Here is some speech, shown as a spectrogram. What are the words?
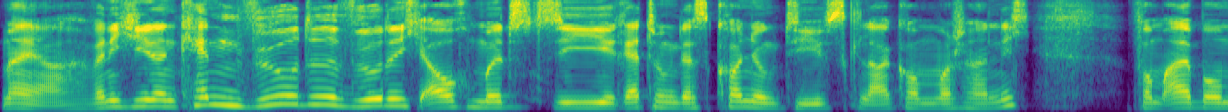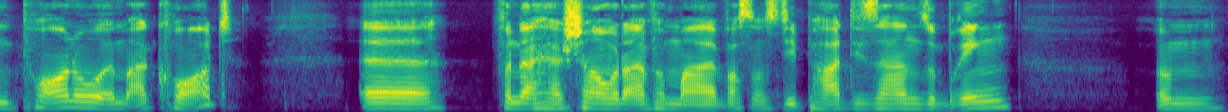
Naja, wenn ich die dann kennen würde, würde ich auch mit die Rettung des Konjunktivs klarkommen wahrscheinlich. Vom Album Porno im Akkord. Äh, von daher schauen wir da einfach mal, was uns die Partisanen so bringen. Ähm,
